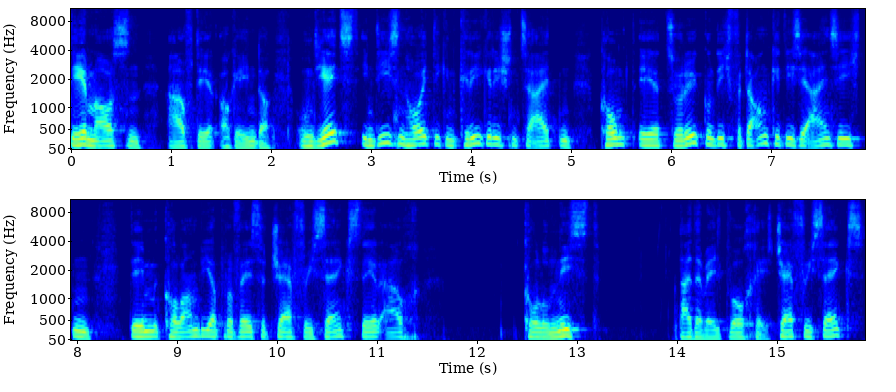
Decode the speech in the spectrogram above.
dermaßen auf der Agenda. Und jetzt, in diesen heutigen kriegerischen Zeiten, kommt er zurück und ich verdanke diese Einsichten dem Columbia-Professor Jeffrey Sachs, der auch Kolumnist bei der Weltwoche ist. Jeffrey Sachs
